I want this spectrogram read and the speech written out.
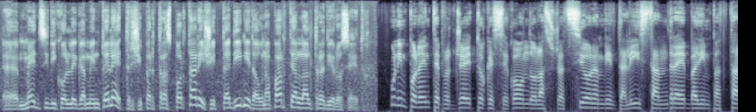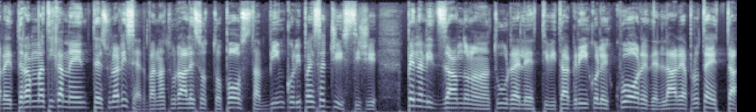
eh, mezzi di collegamento elettrici per trasportare i cittadini da una parte all'altra di Roseto. Un imponente progetto che secondo l'associazione ambientalista andrebbe ad impattare drammaticamente sulla riserva naturale sottoposta a vincoli paesaggistici, penalizzando la natura e le attività agricole cuore dell'area protetta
